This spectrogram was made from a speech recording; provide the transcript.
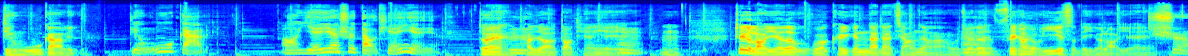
顶屋咖喱，顶屋咖喱。哦，爷爷是岛田爷爷。对，嗯他叫岛田爷爷。嗯嗯，这个老爷子我可以跟大家讲讲啊，我觉得嗯非常有意思的一个老爷爷。是，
